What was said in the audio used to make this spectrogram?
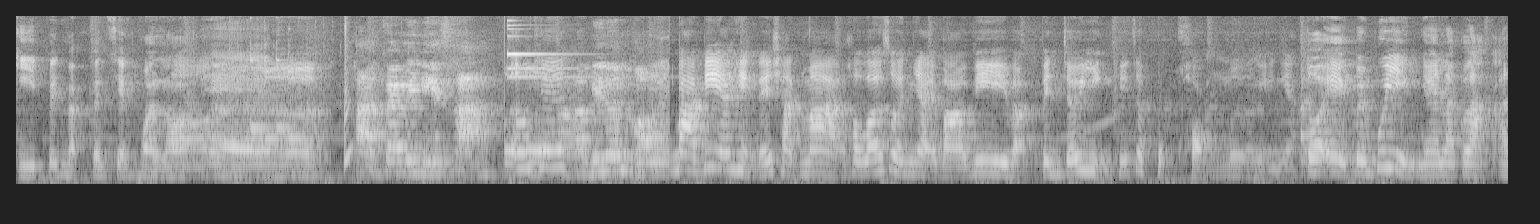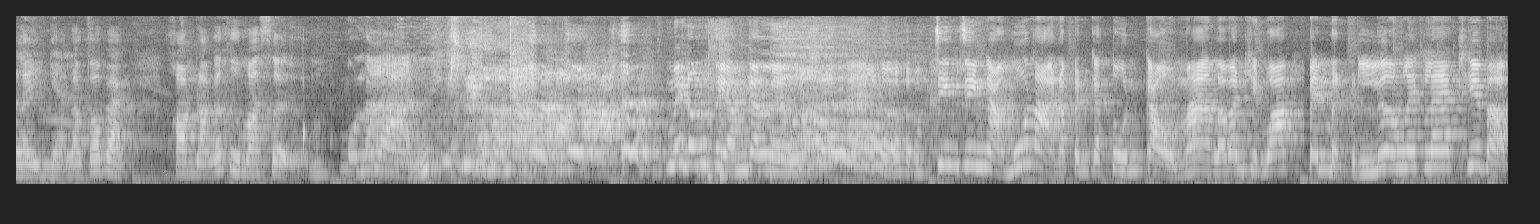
กรี๊ดเป็นแบบเป็นเสียงหัวเราะแทนค่ะแฟมินิสต์ค่ะโอเคบาร์บี้เริ่มก่อน บาร์บี้ยังเห็นได้ชัดมาก เพราะว่าส่วนใหญ่บาร์บี้แบบเป็นเจ้าหญิงที่จะปกครองเมืองอย่างเงี้ย ตัวเอกเป็นผู้หญิงไงหลักๆ อะไรอย่างเงี้ยแล้วก็แบบความรักก็คือมาเสริมมูหลาน ไม่ต้องเตรียมกันเลย จริงๆอะมู่หลานอะเป็นการ์ตูนเก่ามาก แล้วมันคิดว่าเป็นเหมือนเป็นเรื่องแรก ๆ ที่แบบ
